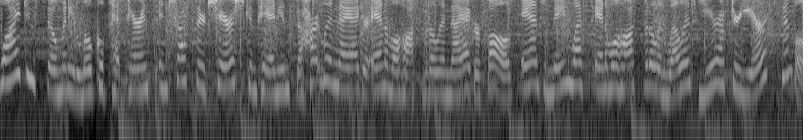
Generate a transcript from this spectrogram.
Why do so many local pet parents entrust their cherished companions to Heartland Niagara Animal Hospital in Niagara Falls and Main West Animal Hospital in Welland year after year? Simple.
